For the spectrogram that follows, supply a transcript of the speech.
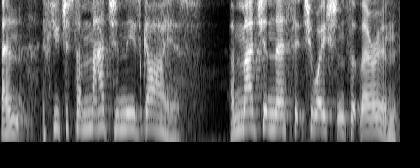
And if you just imagine these guys, Imagine their situations that they're in.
